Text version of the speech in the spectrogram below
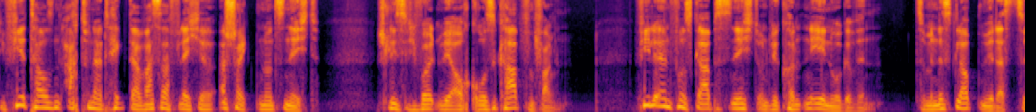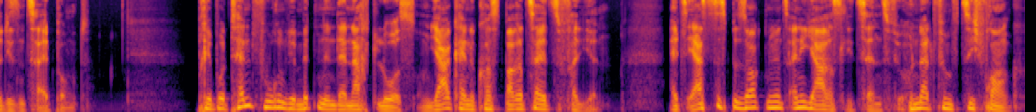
Die 4800 Hektar Wasserfläche erschreckten uns nicht. Schließlich wollten wir auch große Karpfen fangen. Viele Infos gab es nicht und wir konnten eh nur gewinnen. Zumindest glaubten wir das zu diesem Zeitpunkt. Präpotent fuhren wir mitten in der Nacht los, um ja keine kostbare Zeit zu verlieren. Als erstes besorgten wir uns eine Jahreslizenz für 150 Franc,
